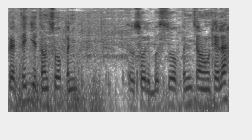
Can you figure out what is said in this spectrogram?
પેક થઈ ગઈ ત્રણસો પંચ સોરી બસો પંચાણું થેલા.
